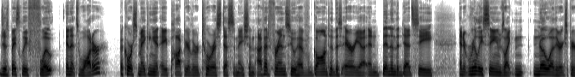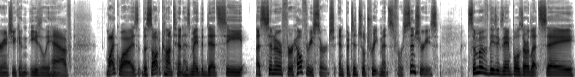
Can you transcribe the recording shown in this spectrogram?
just basically float in its water of course, making it a popular tourist destination. I've had friends who have gone to this area and been in the Dead Sea, and it really seems like n- no other experience you can easily have. Likewise, the salt content has made the Dead Sea a center for health research and potential treatments for centuries. Some of these examples are, let's say,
